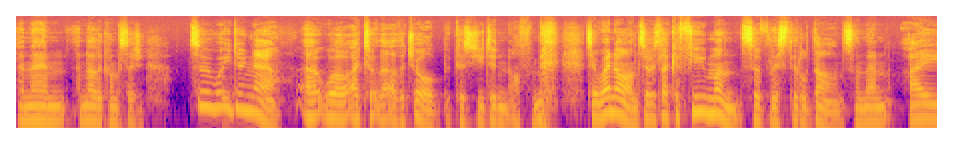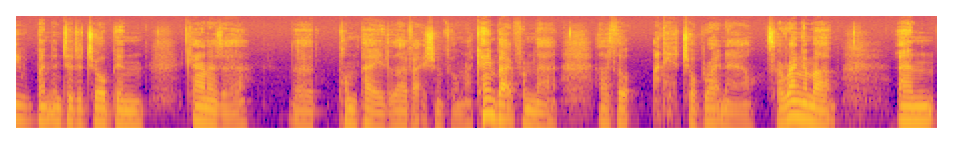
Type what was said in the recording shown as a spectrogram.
And then another conversation. So what are you doing now? Uh, well, I took that other job because you didn't offer me. So it went on. So it was like a few months of this little dance, and then I went and did a job in Canada, uh, Pompeii, the live action film. And I came back from that, and I thought I need a job right now. So I rang him up, and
